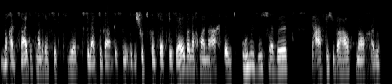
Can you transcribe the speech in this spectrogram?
noch ein zweites Mal reflektiert, vielleicht sogar ein bisschen über die Schutzkonzepte selber nochmal nachdenkt, unsicher wird, darf ich überhaupt noch? Also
